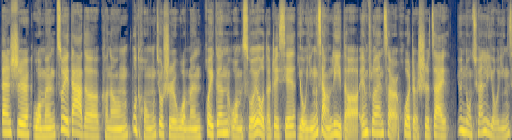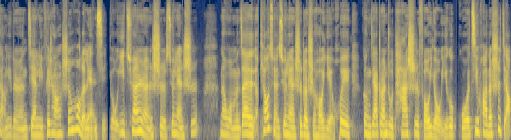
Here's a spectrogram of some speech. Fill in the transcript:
但是我们最大的可能不同就是，我们会跟我们所有的这些有影响力的 influencer，或者是在运动圈里有影响力的人建立非常深厚的联系。有一圈人是训练师，那我们在挑选训练师的时候，也会更加专注他是否有一个国际化的视角，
